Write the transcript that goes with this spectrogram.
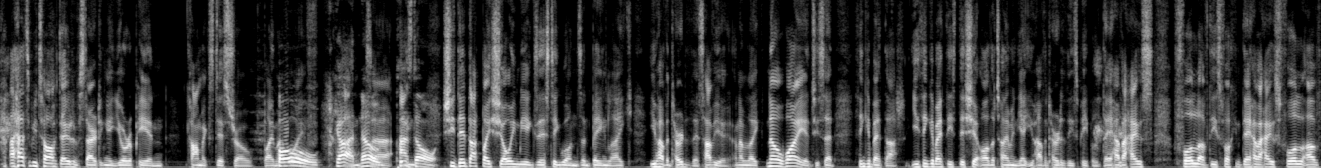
I had to be talked out of starting a European comics distro by my Oh, wife. uh, God, no, please don't. She did that by showing me existing ones and being like, "You haven't heard of this, have you?" And I'm like, "No, why?" And she said, "Think about that. You think about these this shit all the time, and yet you haven't heard of these people. They have a house full of these fucking. They have a house full of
